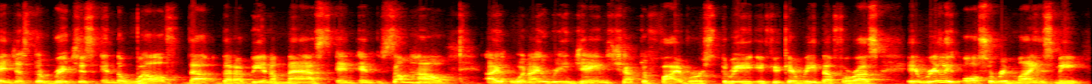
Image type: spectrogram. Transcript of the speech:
and just the riches and the wealth that that are being amassed. And and somehow, I when I read James chapter five verse three, if you can read that for us, it really also reminds me.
